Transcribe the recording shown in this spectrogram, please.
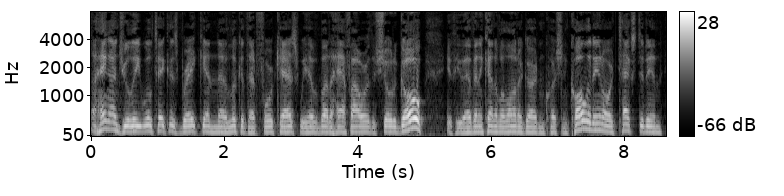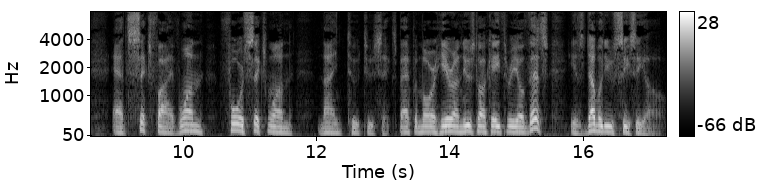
Uh, hang on, Julie. We'll take this break and uh, look at that forecast. We have about a half hour of the show to go. If you have any kind of a lawn or garden question, call it in or text it in at 651 461 9226. Back with more here on News Talk 830. This is WCCO.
